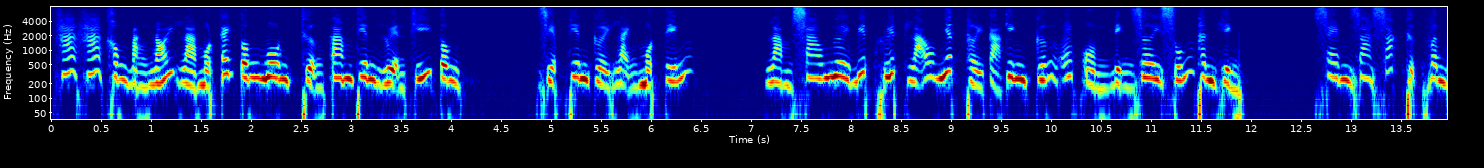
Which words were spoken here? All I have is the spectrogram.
Ha ha không bằng nói là một cách tông môn thượng tam thiên luyện khí tông. Diệp thiên cười lạnh một tiếng. Làm sao ngươi biết huyết lão nhất thời cả kinh cưỡng ép ổn định rơi xuống thân hình. Xem ra xác thực vâng.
